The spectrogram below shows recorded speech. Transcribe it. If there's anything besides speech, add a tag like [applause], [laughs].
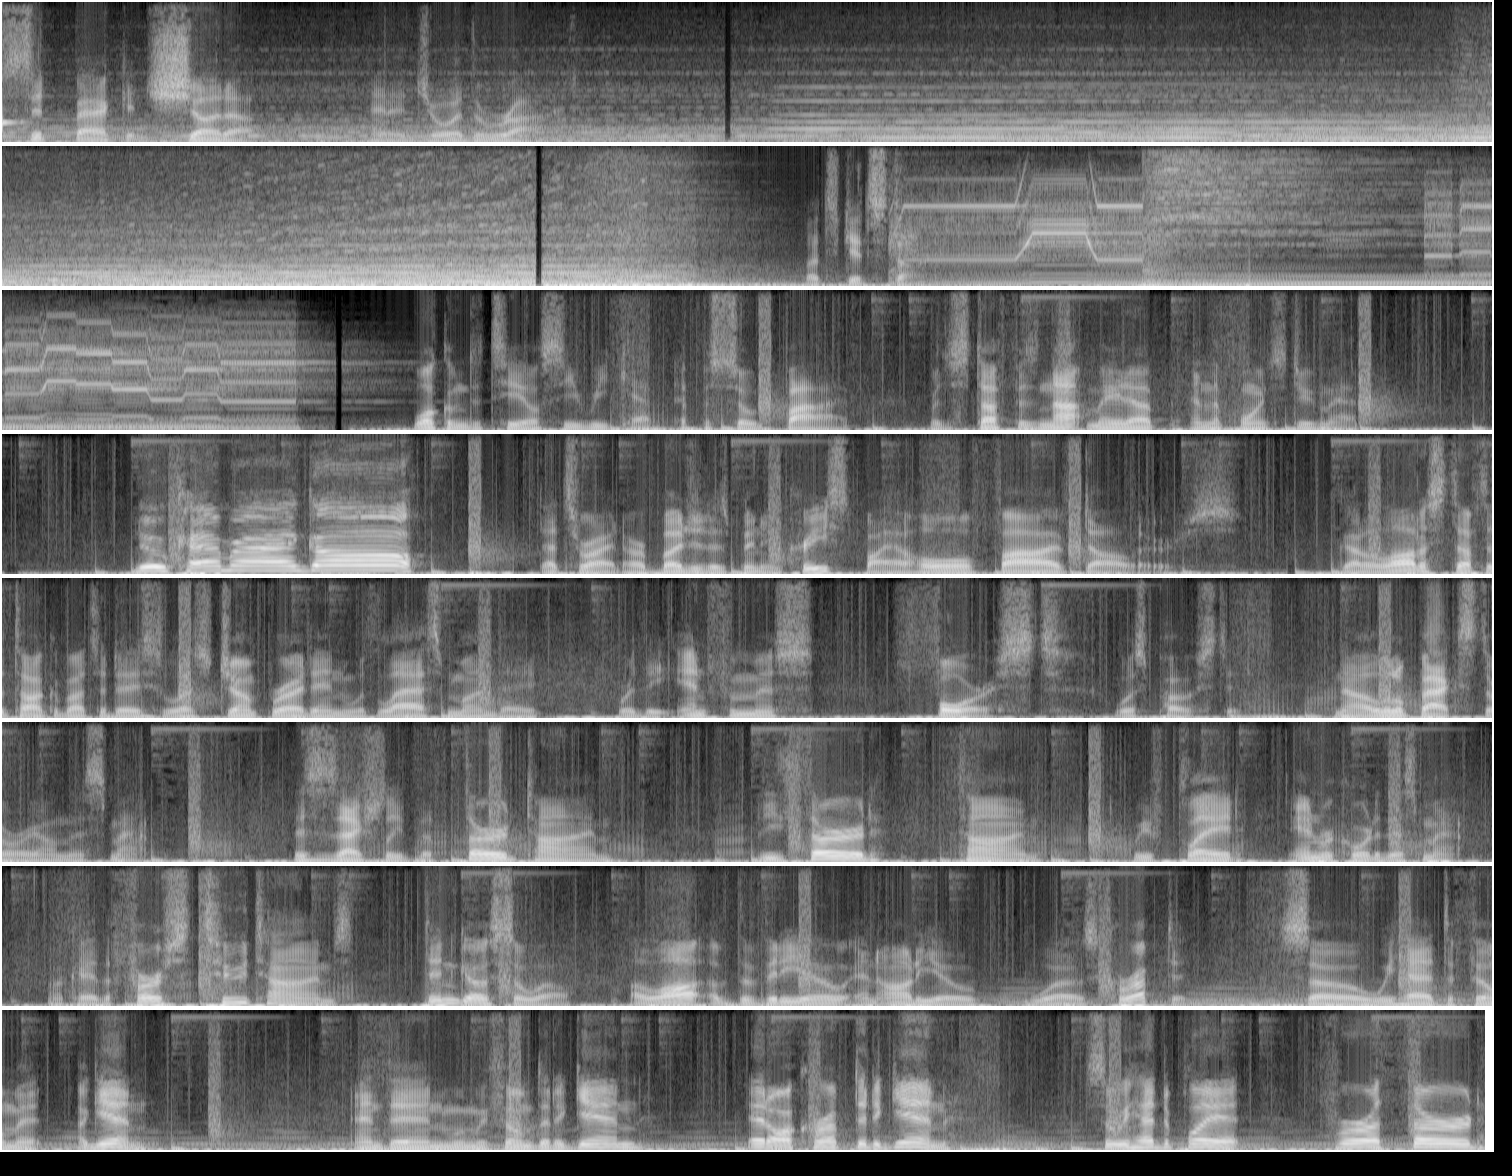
sit back and shut up and enjoy the ride. Let's get started. Welcome to TLC Recap Episode 5, where the stuff is not made up and the points do matter. New camera angle! That's right, our budget has been increased by a whole $5. We've got a lot of stuff to talk about today, so let's jump right in with last Monday, where the infamous Forest was posted. Now, a little backstory on this map. This is actually the third time, the third time we've played and recorded this map. Okay, the first two times didn't go so well. A lot of the video and audio was corrupted, so we had to film it again. And then when we filmed it again, it all corrupted again. So we had to play it for a third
